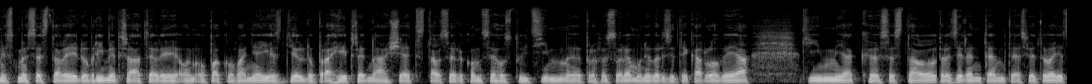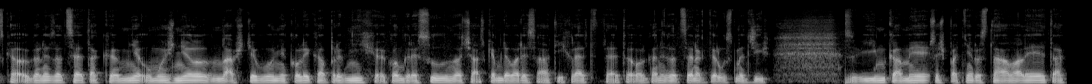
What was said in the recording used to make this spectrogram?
my jsme se stali dobrými přáteli. On opakovaně jezdil do Prahy přednášet, stal se dokonce hostujícím profesorem Univerzity Karlovy a tím, jak se stal prezidentem té Světové dětské organizace, tak mě umožnil návštěvu několika prvních kongresů začátkem 90. let této organizace, na kterou jsme dřív s výjimkami se špatně dostávali, tak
